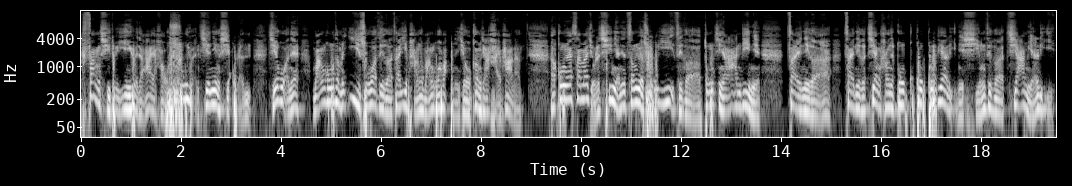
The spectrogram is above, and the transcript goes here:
放弃对音乐的爱好，疏远奸佞小人。结果呢，王公这么一说，这个在一旁的王国宝呢就更加害怕了。呃，公元三百九十七年的正月初一，这个东晋阿汉帝呢，在那。个在那个健康的宫宫宫殿里呢，行这个加冕礼，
